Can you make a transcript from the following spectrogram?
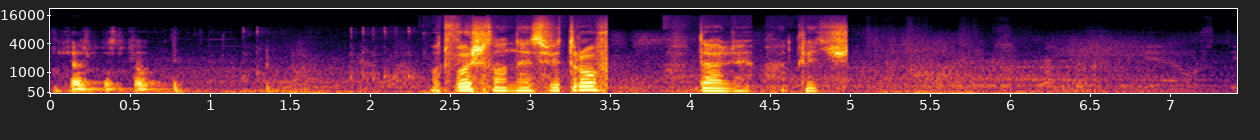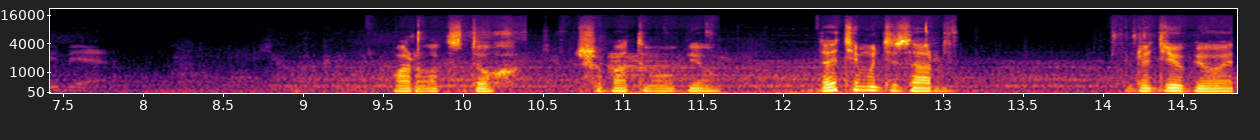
Сейчас поставлю. Вот вышла она из ветров. Дали. Отлично. Варлок сдох. Шабат его убил. Дайте ему дизарм. Людей убивает.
